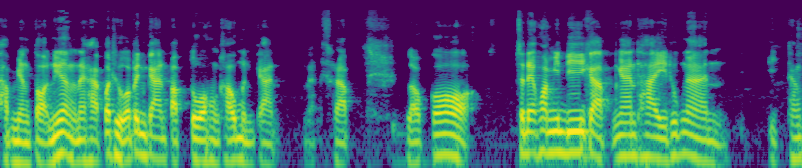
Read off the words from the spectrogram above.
ทำอย่างต่อเนื่องนะครับ ก็ถือว่าเป็นการปรับตัวของเขาเหมือนกันนะครับ แล้วก็แสดงความยินดีกับงานไทยทุกงานอีกทั้ง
